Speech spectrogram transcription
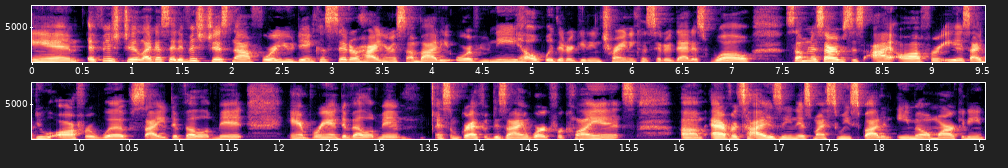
And if it's just, like I said, if it's just not for you, then consider hiring somebody. Or if you need help with it or getting training, consider that as well. Some of the services I offer is I do offer website development and brand development and some graphic design work for clients. Um, advertising is my sweet spot in email marketing.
